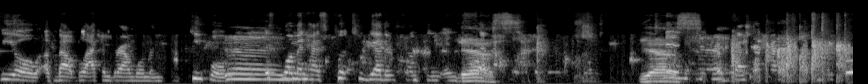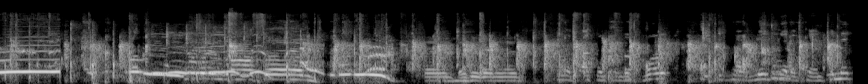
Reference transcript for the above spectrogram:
feel about Black and Brown women, people. This woman has put together something in Yes. Yes. awesome. Thank you, Gwendolyn. Black women this work. She has held living in a pandemic.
